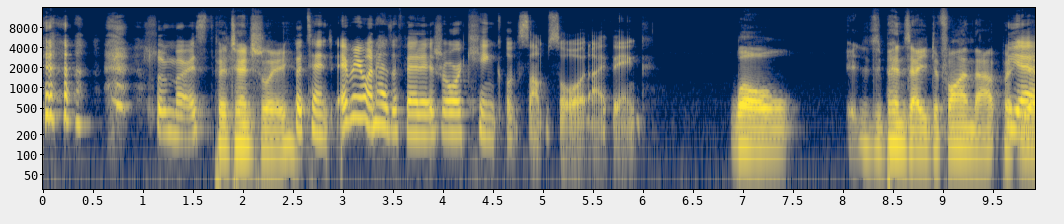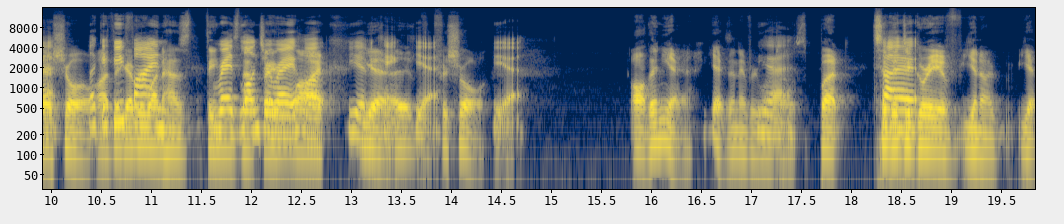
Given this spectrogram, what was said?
For most. Potentially. Potent- everyone has a fetish or a kink of some sort, I think. Well, it depends how you define that, but yeah, Yeah. sure. Like, I if think you everyone find has things red lingerie hot, like. yeah, yeah, kink, uh, yeah. for sure. Yeah. Oh, then yeah, yeah, then everyone Yeah. does. But to the degree of you know, yeah,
